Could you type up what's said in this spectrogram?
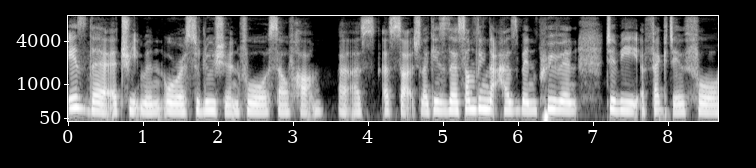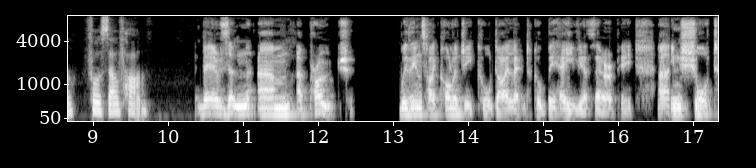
is there a treatment or a solution for self-harm uh, as as such like is there something that has been proven to be effective for for self-harm there's an um, approach within psychology called dialectical behavior therapy. Uh, in short,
